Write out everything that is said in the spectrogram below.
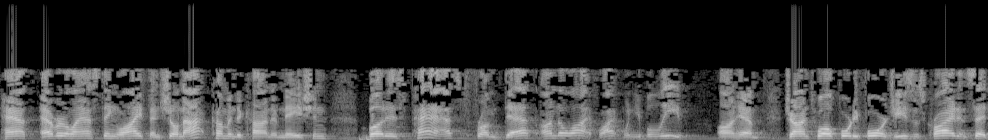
hath everlasting life and shall not come into condemnation, but is passed from death unto life. Why? When you believe on him. John 12:44 Jesus cried and said,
